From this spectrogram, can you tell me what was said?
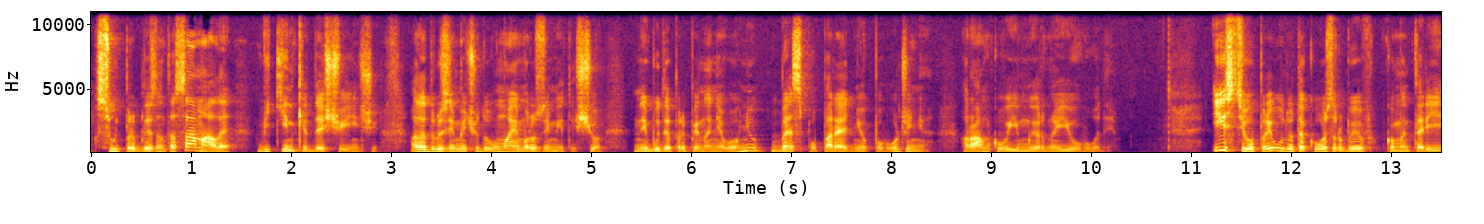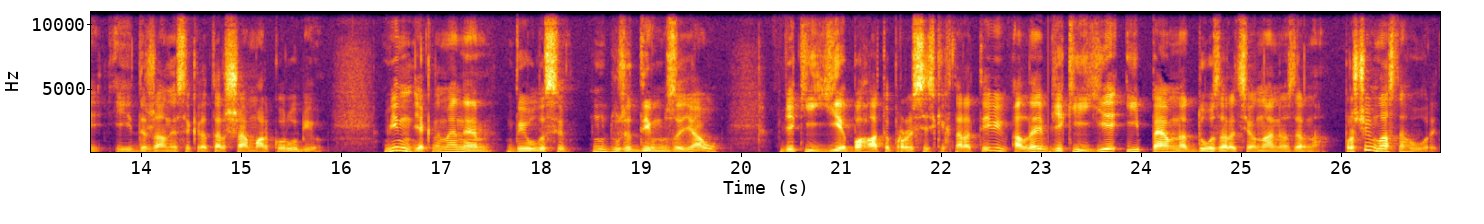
Суть приблизно та сама, але відтінки дещо інші. Але, друзі, ми чудово маємо розуміти, що не буде припинення вогню без попереднього погодження рамкової мирної угоди. І з цього приводу також зробив коментарі і державний секретар США Марко Рубіо. Він, як на мене, виголосив ну, дуже дивну заяву, в якій є багато проросійських наративів, але в якій є і певна доза раціонального зерна. Про що він, власне, говорить?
